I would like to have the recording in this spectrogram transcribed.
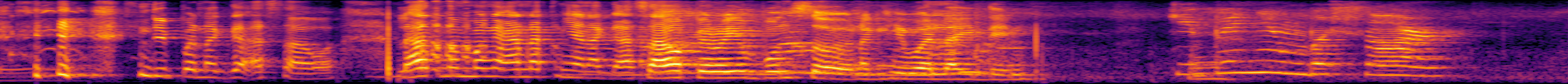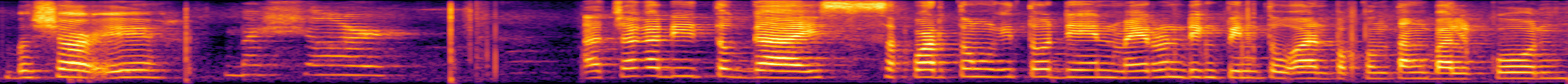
hindi pa nag-aasawa. Lahat ng mga anak niya nag-aasawa pero yung bunso naghiwalay din. Keeping yung Bashar. Bashar eh. Bashar. At saka dito guys, sa kwartong ito din, mayroon ding pintuan papuntang balkon.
